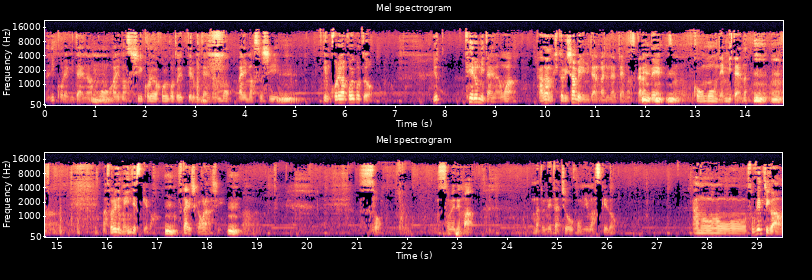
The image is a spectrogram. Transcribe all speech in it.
何これみたいなのもありますし、これはこういうこと言ってるみたいなのもありますし、でもこれはこういうことを言ってるみたいなのはただの一人喋りみたいな感じになっちゃいますからね、うんうんうん。こう思うねんみたいな、うんうん。まあ、それでもいいんですけど、うん。二人しかおらんし、うん。そう。それでまあまたネタ帳を見ますけど。あのーソゲッチが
